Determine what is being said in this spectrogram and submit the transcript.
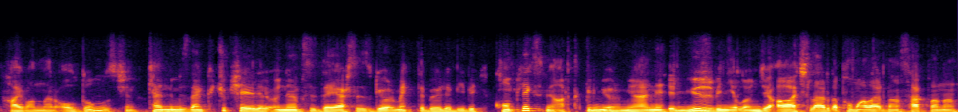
hayvanlar olduğumuz için kendimizden küçük şeyleri önemsiz, değersiz görmek de böyle bir, bir kompleks mi artık bilmiyorum. Yani 100 bin yıl önce ağaçlarda pumalardan saklanan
